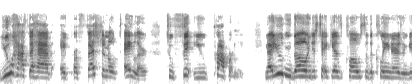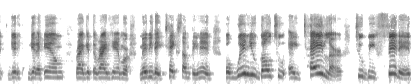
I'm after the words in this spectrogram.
You have to have a professional tailor to fit you properly. Now you can go and just take your clothes to the cleaners and get get get a hem, right? Get the right hem, or maybe they take something in. But when you go to a tailor to be fitted,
